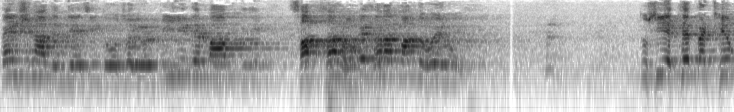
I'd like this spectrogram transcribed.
ਪੈਨਸ਼ਨਾਂ ਦਿੰਦੇ ਸੀ 200 ਯੂਨਿਟ ਬਿਜਲੀ ਦੇ ਮਾਪ ਕੀਤੀ 7 ਸਾਲ ਹੋ ਗਏ ਸਾਰਾ ਬੰਦ ਹੋਏ ਨੂੰ ਤੁਸੀਂ ਇੱਥੇ ਬੈਠੇ ਹੋ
